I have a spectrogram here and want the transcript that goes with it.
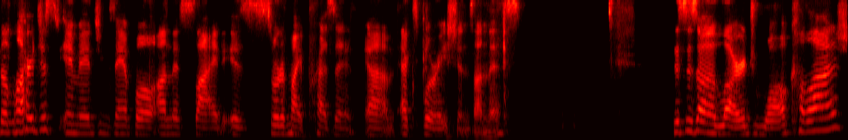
largest image example on this slide is sort of my present um, explorations on this. This is a large wall collage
